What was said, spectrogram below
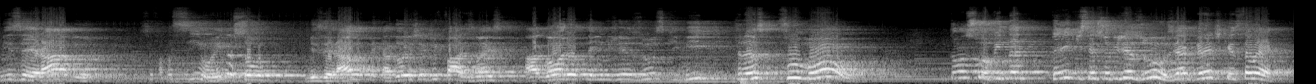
miserável? Você fala assim, eu ainda sou miserável, pecador e cheio de falhas, mas agora eu tenho Jesus que me transformou. Então a sua vida tem que ser sobre Jesus. E a grande questão é:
